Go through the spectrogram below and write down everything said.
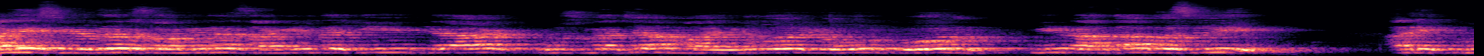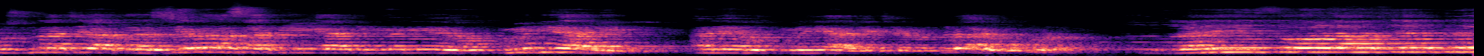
आणि श्रीधर स्वामीने सांगितलं की त्या कृष्णाच्या मांडीवर येऊन कोण? ही राधा बसली. दर्शनासाठी या ठिकाणी रुक्मिणी आली आणि रुक्मिणी आल्याच्यानंतर ऐकू पडलं जरी सोळा चंद्र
